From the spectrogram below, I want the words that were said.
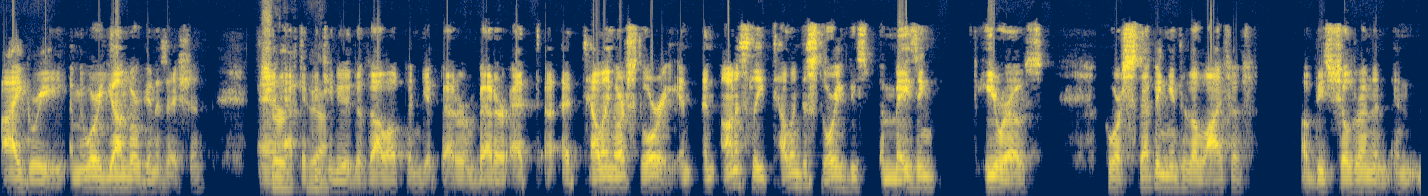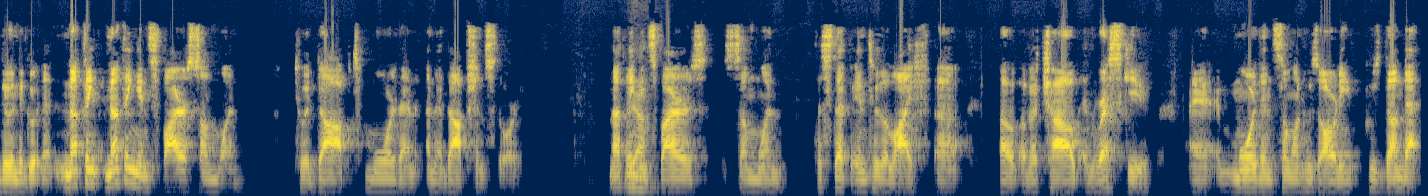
I agree. I mean, we're a young organization and sure, have to continue yeah. to develop and get better and better at uh, at telling our story. And and honestly telling the story of these amazing heroes who are stepping into the life of of these children and, and doing the good. Nothing nothing inspires someone to adopt more than an adoption story. Nothing yeah. inspires someone to step into the life uh, of, of, a child and rescue uh, more than someone who's already who's done that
